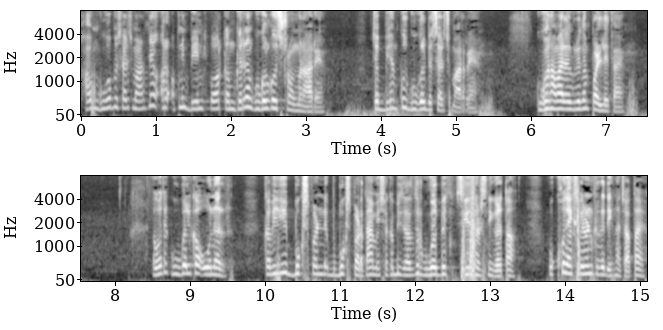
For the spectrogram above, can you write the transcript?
हम गूगल पर सर्च मारते हैं और अपनी ब्रेन की पावर कम कर रहे हैं गूगल को स्ट्रॉन्ग बना रहे हैं। जब भी हम कुछ गूगल पर सर्च मार रहे हैं गूगल हमारे एल्गोरिदम पढ़ लेता है। अब होता है गूगल का ओनर कभी भी बुक्स पढ़ने बुक्स पढ़ता है हमेशा, कभी ज़्यादातर गूगल पे सीधे सर्च नहीं करता। वो खुद एक्सपेरिमेंट करके देखना चाहता है।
